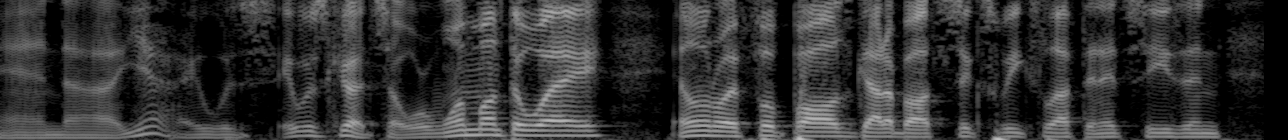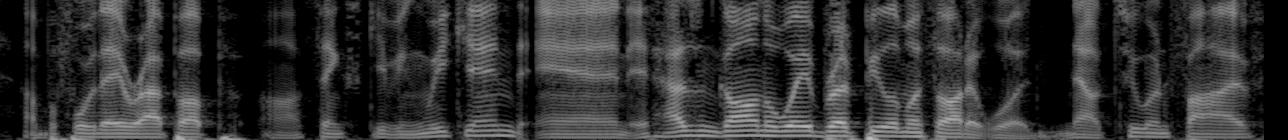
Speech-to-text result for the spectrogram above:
And uh, yeah, it was it was good. So we're one month away. Illinois football's got about six weeks left in its season uh, before they wrap up uh, Thanksgiving weekend, and it hasn't gone the way Bret Bielema thought it would. Now two and five,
